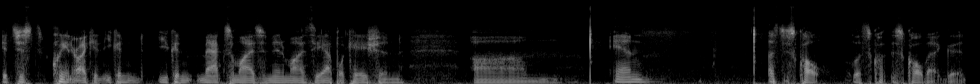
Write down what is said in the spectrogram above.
it's just cleaner. I can you can you can maximize and minimize the application, um, and let's just call let's call, let's call that good.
